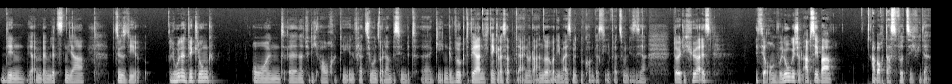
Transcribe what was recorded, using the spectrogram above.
den, ja, im, im letzten Jahr, beziehungsweise die Lohnentwicklung und äh, natürlich auch die Inflation soll da ein bisschen mit äh, gegengewirkt werden. Ich denke, das hat der eine oder andere oder die meisten mitbekommen, dass die Inflation dieses Jahr deutlich höher ist. Ist ja auch irgendwo logisch und absehbar. Aber auch das wird sich wieder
